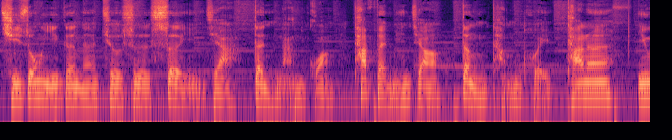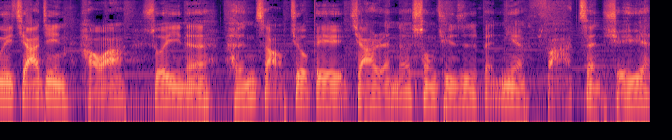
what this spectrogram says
其中一个呢，就是摄影家邓南光，他本名叫邓腾辉。他呢，因为家境好啊，所以呢，很早就被家人呢送去日本念法政学院。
